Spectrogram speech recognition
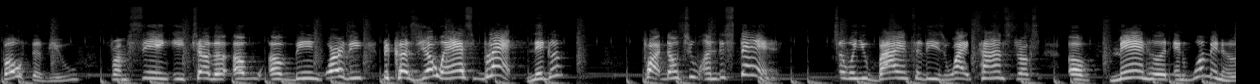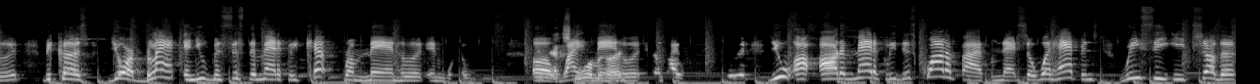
both of you from seeing each other of, of being worthy because your ass black, nigga. Part don't you understand? So when you buy into these white constructs of manhood and womanhood because you're black and you've been systematically kept from manhood and uh, white manhood, you are automatically disqualified from that. So what happens? We see each other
